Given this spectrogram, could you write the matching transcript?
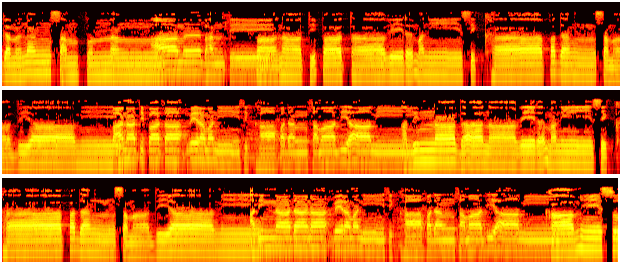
ගමනං සම්පුන්නං ආම භන්තේ පානාති පාතා වේරමණී සික්ඛාපදං සමාදියාමි පානාතිපාතා වේරමණී සික්ඛාපදං සමාදියාමි අදින්නාදානා වේරමණී සික්ඛාපදං සමාදියාමි අදින්නාදානා වේරමණී සික්ඛාපදං සමාදියාමි. කාමේසු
